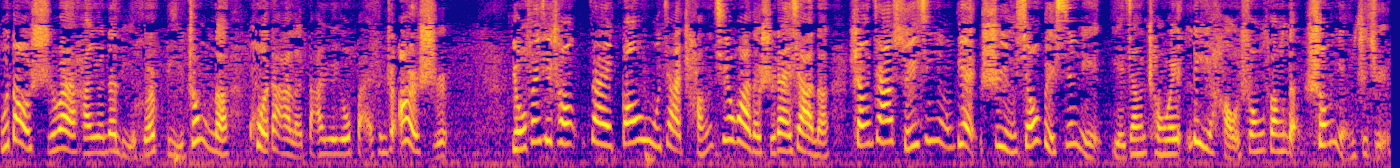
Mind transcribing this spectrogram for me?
不到十万韩元的礼盒比重呢扩大了大约有百分之二十。有分析称，在高物价长期化的时代下呢，商家随机应变、适应消费心理，也将成为利好双方的双赢之举。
